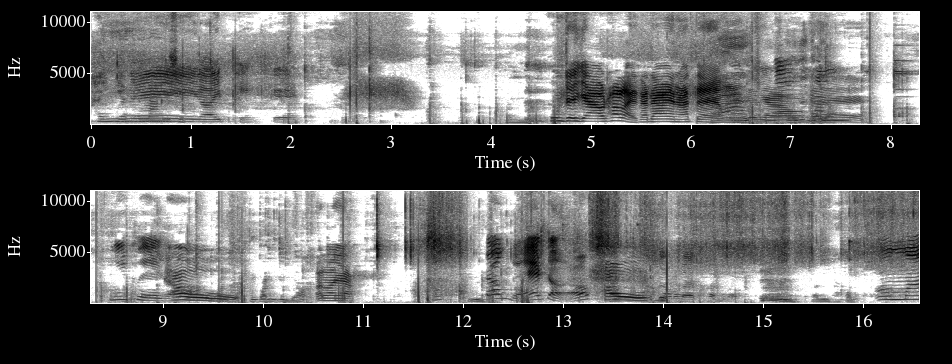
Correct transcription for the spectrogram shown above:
ให้เงียบให้มากที่สุดเลยผิดเองคุณจะยาวเท่าไหร่ก็ได้นะ แต่มันจะยาวแค่นี่เพลงเท่าที่ปันอีกแล้วอะไรอะต้องแก่เหรอเท่าตึกอืมอันนี้พอก่อนเอามา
